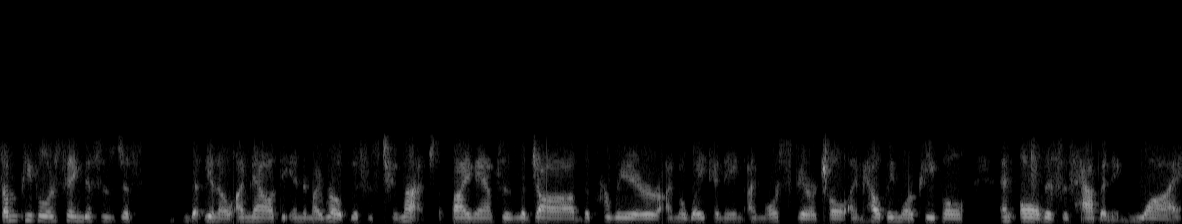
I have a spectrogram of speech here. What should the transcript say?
Some people are saying this is just, you know, I'm now at the end of my rope. This is too much. The finances, the job, the career, I'm awakening, I'm more spiritual, I'm helping more people, and all this is happening. Why?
